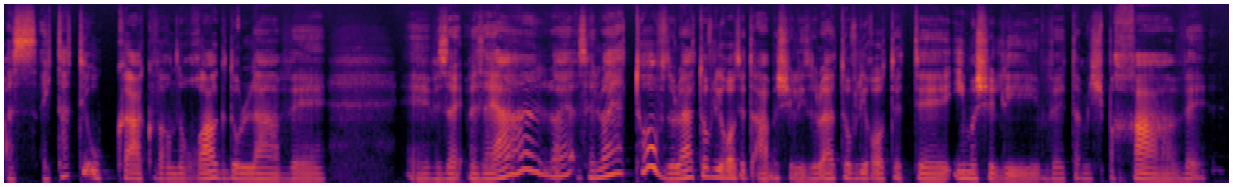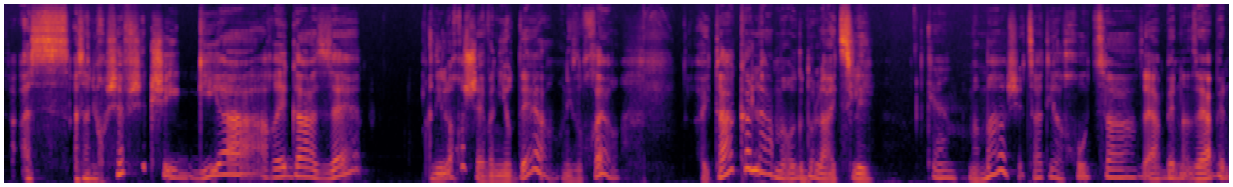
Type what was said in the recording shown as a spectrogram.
אז הייתה תעוקה כבר נורא גדולה, ו... אה, וזה, וזה היה, לא היה, זה לא היה טוב, זה לא היה טוב לראות את אבא שלי, זה לא היה טוב לראות את uh, אימא שלי ואת המשפחה. ו... אז, אז אני חושב שכשהגיע הרגע הזה, אני לא חושב, אני יודע, אני זוכר, הייתה הקלה מאוד גדולה אצלי. כן. ממש, יצאתי החוצה, זה היה, בין, זה היה, בין,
